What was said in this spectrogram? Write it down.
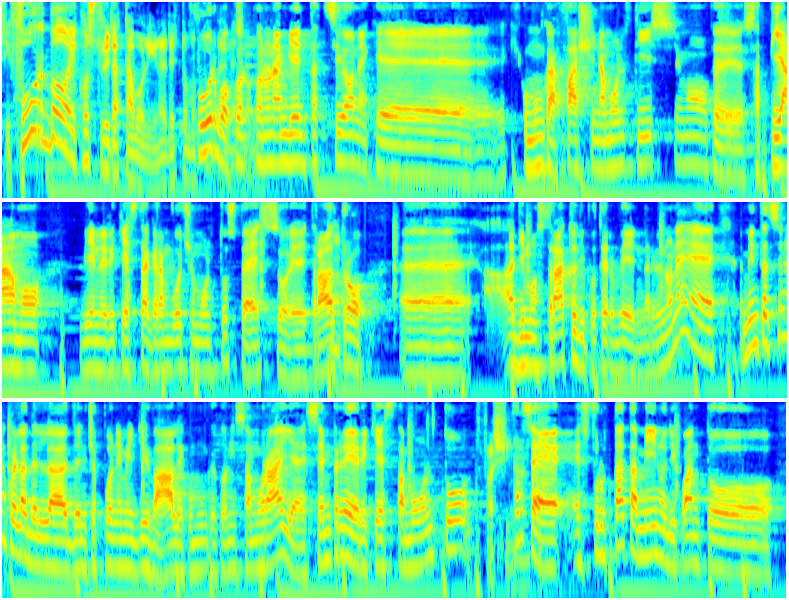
Sì, furbo e costruito a tavolino, hai detto molto Furbo bene, con, con, un'ambientazione che, che, comunque affascina moltissimo, che sappiamo viene richiesta a gran voce molto spesso e tra l'altro eh, ha dimostrato di poter vendere. Non è l'ambientazione quella del, del, Giappone medievale, comunque con i samurai, è sempre richiesta molto, forse è, è, sfruttata meno di quanto,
